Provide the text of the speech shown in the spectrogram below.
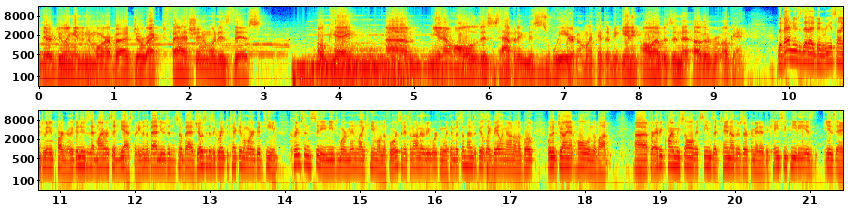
they're doing it in a more of a direct fashion. What is this? Okay. Um, you know, all of this is happening. This is weird. I'm like at the beginning. Oh, I was in that other room. Okay. The bad news is that I've been reassigned to a new partner. The good news is that Myra said yes, but even the bad news isn't so bad. Joseph is a great detective and we're a good team. Krimson City needs more men like him on the force, and it's an honor to be working with him, but sometimes it feels like bailing out on a boat with a giant hole in the bottom. Uh, for every crime we solve, it seems that 10 others are committed. The KCPD is, is a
